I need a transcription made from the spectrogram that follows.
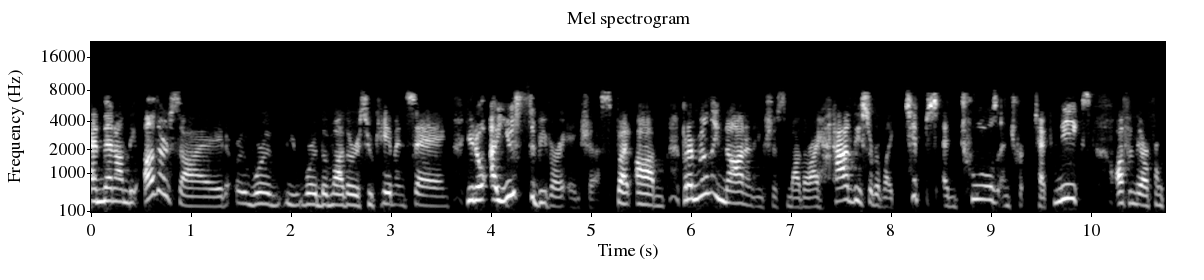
And then on the other side were were the mothers who came in saying, you know, I used to be very anxious, but um, but I'm really not an anxious mother. I have these sort of like tips and tools and tr- techniques. Often they are from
